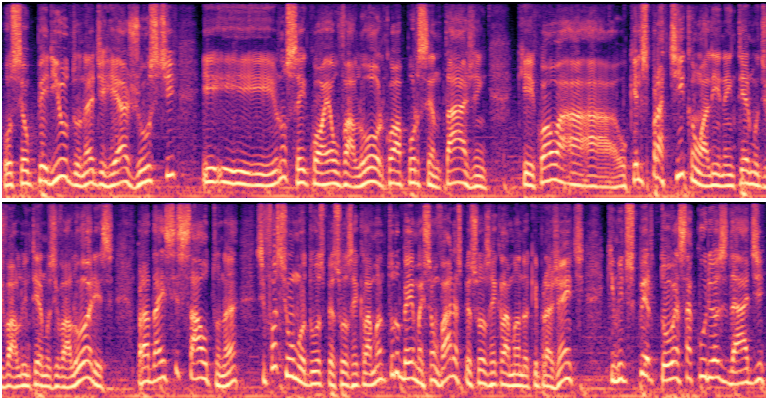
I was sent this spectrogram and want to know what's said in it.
o seu período né, de reajuste e, e, eu não sei qual é o valor, qual a porcentagem, que qual a, a o que eles praticam ali né, em termos de valor, em termos de valores, para dar esse salto, né? Se fosse uma ou duas pessoas reclamando, tudo bem, mas são várias pessoas reclamando aqui pra gente que me despertou essa curiosidade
